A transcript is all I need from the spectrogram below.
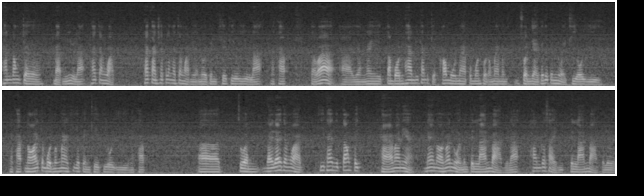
ท่านต้องเจอแบบนี้อยู่แล้ว ถ้าจังหวัด ถ้าการใช้พลังงานจังหวัดเนี่ย หน่วยเป็น KTOE อยู่แล้วนะครับ แต่ว่าออย่างในตำบลท่านที่ท่านไปเก็บข้อมูลมาประมวลผลออกมามันส่วนใหญ่ก็จะเป็นหน่วย TOE นะครับน้อยตำบลมาก ๆ ที่จะเป็น KTOE นะครับส่วนรายได้จังหวัดที่ท่านจะต้องไปหามาเนี่ยแน่นอนว่าหน่วยมันเป็นล้านบาทอยู่แล้วท่านก็ใส่เป็นล้านบาทไปเลย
